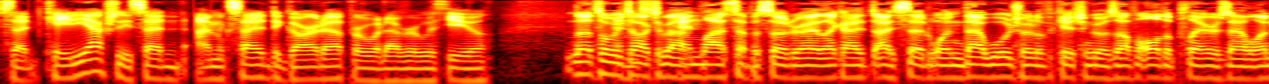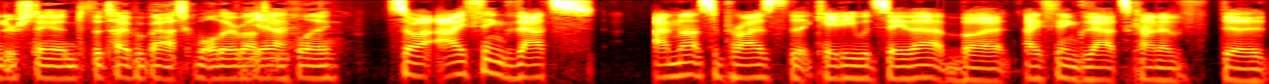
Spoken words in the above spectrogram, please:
said KD actually said I'm excited to guard up or whatever with you. That's what we and, talked about and, last episode, right? Like I, I said, when that Woj notification goes off, all the players now understand the type of basketball they're about yeah. to be playing. So I think that's. I'm not surprised that KD would say that, but I think that's kind of the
